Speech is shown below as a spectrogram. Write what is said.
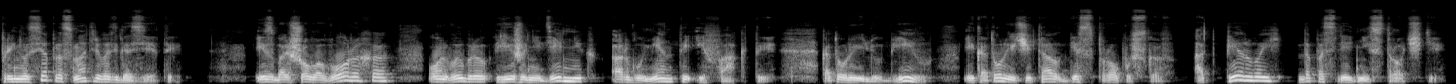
принялся просматривать газеты. Из большого вороха он выбрал еженедельник «Аргументы и факты», который любил и который читал без пропусков, от первой до последней строчки.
